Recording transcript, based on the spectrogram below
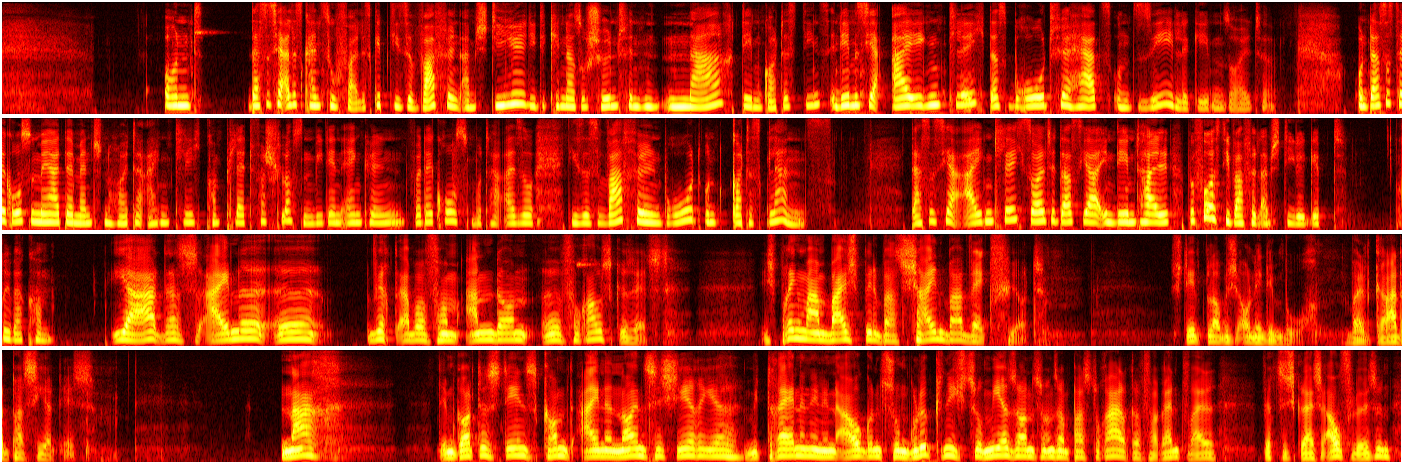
Und das ist ja alles kein Zufall. Es gibt diese Waffeln am Stiel, die die Kinder so schön finden, nach dem Gottesdienst, in dem es ja eigentlich das Brot für Herz und Seele geben sollte. Und das ist der großen Mehrheit der Menschen heute eigentlich komplett verschlossen, wie den Enkeln vor der Großmutter. Also dieses Waffeln, Brot und Gottes Glanz. Das ist ja eigentlich, sollte das ja in dem Teil, bevor es die Waffeln am Stiel gibt, rüberkommen. Ja, das eine äh, wird aber vom anderen äh, vorausgesetzt. Ich bringe mal ein Beispiel, was scheinbar wegführt. Steht, glaube ich, auch nicht im Buch, weil gerade passiert ist. Nach dem Gottesdienst kommt eine 90-Jährige mit Tränen in den Augen, zum Glück nicht zu mir, sondern zu unserem Pastoralreferent, weil wird sich gleich auflösen,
